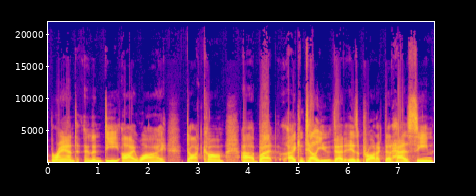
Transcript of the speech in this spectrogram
brand, and then DIY com. Uh, but I can tell you that it is a product that has seen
